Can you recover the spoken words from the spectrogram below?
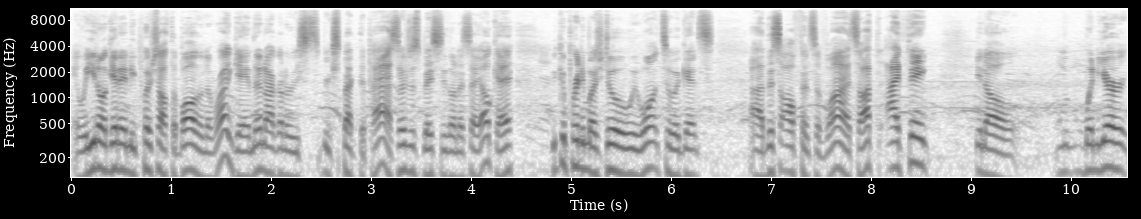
And when you don't get any push off the ball in the run game, they're not going to res- respect the pass. They're just basically going to say, okay, we can pretty much do what we want to against uh, this offensive line. So I, th- I think, you know, when you're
